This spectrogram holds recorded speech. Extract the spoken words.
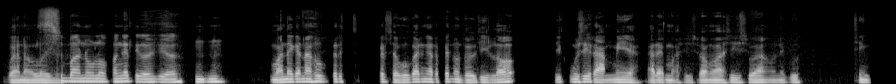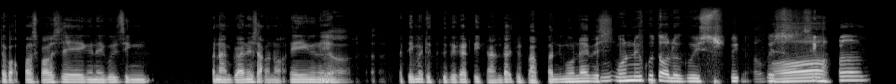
subhanallah. ya. subhanallah banget ya ya Heeh. Mana kan aku kerja kerjaku kan ngarepin ondol cilok. Iku mesti rame ya, arek mahasiswa-mahasiswa ngono iku. Sing tekok kos-kose ngene iku sing penampilannya sak ono e ngono. iya Dadi mek ditutupi kardigan tok jilbaban ngono wis. ngono iku tau lho wis wis Oh. simple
